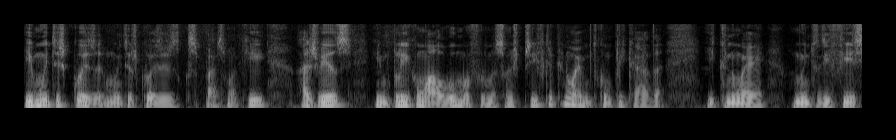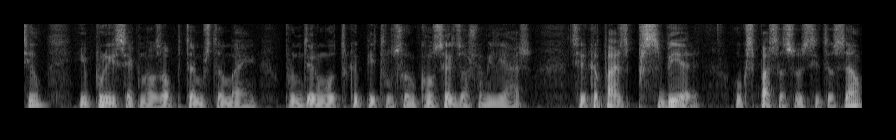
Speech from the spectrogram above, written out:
e muitas coisas, muitas coisas que se passam aqui, às vezes implicam alguma formação específica que não é muito complicada e que não é muito difícil e por isso é que nós optamos também por meter um outro capítulo sobre conselhos aos familiares, ser capaz de perceber o que se passa a sua situação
